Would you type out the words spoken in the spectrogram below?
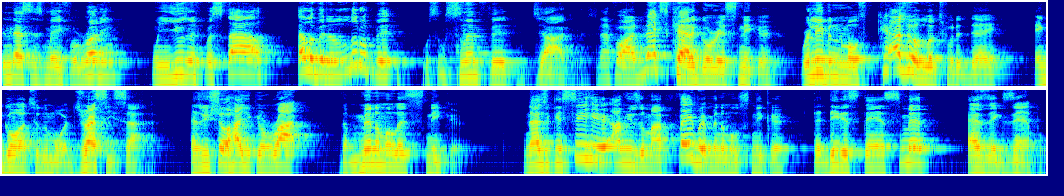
in essence made for running, when you're using it for style, elevate it a little bit with some slim fit joggers. Now for our next category of sneaker, we're leaving the most casual looks for the day and going to the more dressy side as we show how you can rock the minimalist sneaker. Now as you can see here, I'm using my favorite minimal sneaker, the Adidas Stan Smith, as the example.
